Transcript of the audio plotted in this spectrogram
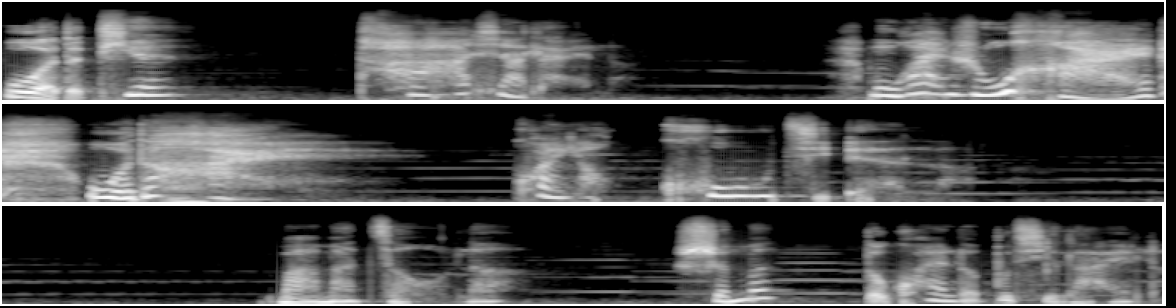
我的天塌下来了；母爱如海，我的海快要枯竭了。妈妈走了，什么都快乐不起来了。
